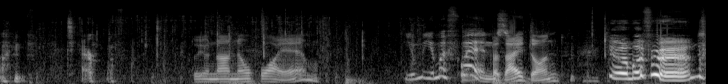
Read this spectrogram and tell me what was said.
I'm terrible. Do you not know who I am? You're, you're my friend. Because I don't. You're my friend.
